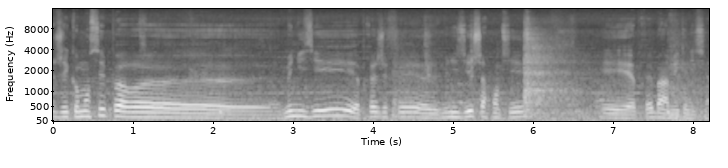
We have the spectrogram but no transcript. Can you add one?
j'ai commencé par euh, menuisier, et après j'ai fait euh, menuisier, charpentier, et après ben, mécanicien.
